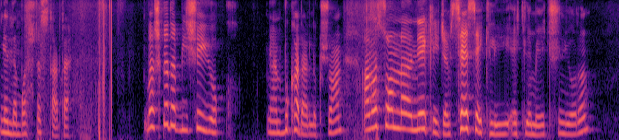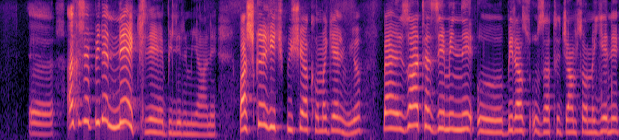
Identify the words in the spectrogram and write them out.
Yeniden başla starta. Başka da bir şey yok. Yani bu kadarlık şu an. Ama sonra ne ekleyeceğim? Ses ekleyi eklemeyi düşünüyorum. Ee, arkadaşlar bir de ne ekleyebilirim yani? Başka hiçbir şey aklıma gelmiyor. Ben zaten zeminini e, biraz uzatacağım. Sonra yeni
